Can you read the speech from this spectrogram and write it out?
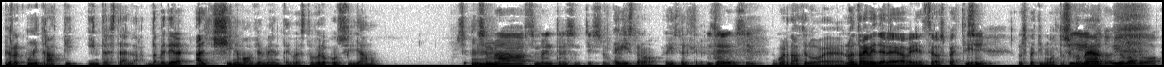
per alcuni tratti Interstellar. Da vedere al cinema, ovviamente. Questo ve lo consigliamo. Sì, Mm. sembra, sembra interessantissimo. Hai visto, no? Hai visto il trailer? Il trailer sì. Guardatelo, eh, lo andrai a vedere a Venezia. Lo aspetti, Sì, lo aspetti molto. sì, Secondo io, me. vado, io vado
